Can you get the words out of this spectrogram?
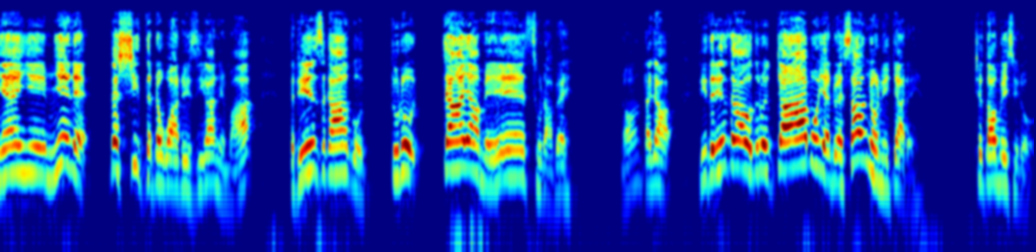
ဉာဏ်ရည်မြင့်တဲ့သက်ရှိတတဝါတွေစီကနေမှသတင်းစကားကိုသူတို့ကြားရမယ်ဆိုတာပဲ နော်ဒါကြောင့်ဒီသတင်းစကားကိုသူတို့ကြားဖို့ရအတွက်စောင့်မျှော်နေကြတယ်ချစ်တော်မိတ်ဆွေတို့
